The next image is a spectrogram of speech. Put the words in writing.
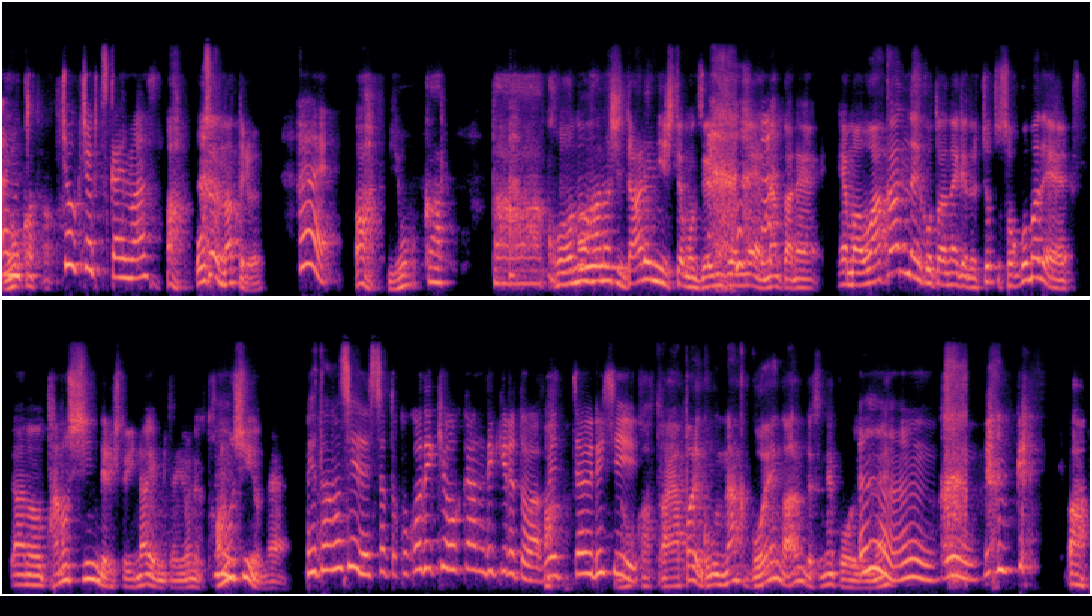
あ、よかった。ちょくちょく使います。あ、お世話になってる？はい。あ、よかった。この話誰にしても全然ね、なんかね、いやまあわかんないことはないけど、ちょっとそこまで、あの、楽しんでる人いないよみたいな言われるけど、楽しいよね。え、楽しいです。ちょっとここで共感できるとはめっちゃ嬉しいよ。かった。あやっぱりごなんかご縁があるんですね、こういううんね。うんうん。あ、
